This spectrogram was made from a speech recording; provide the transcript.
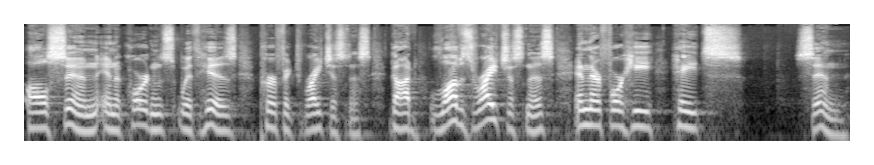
all sin in accordance with His perfect righteousness. God loves righteousness and therefore He hates sin.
